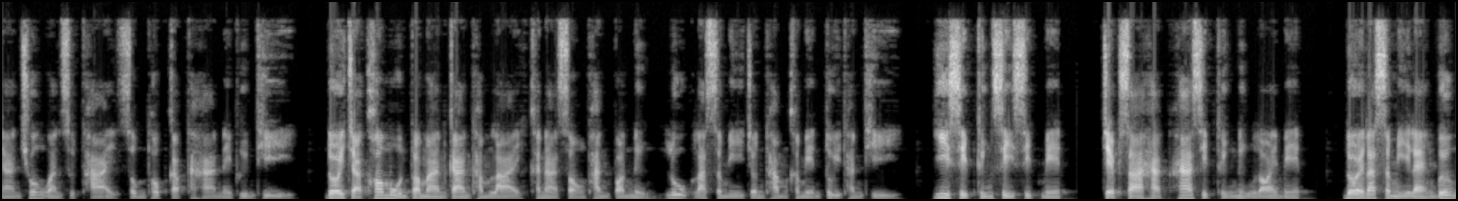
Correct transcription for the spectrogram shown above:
งานช่วงวันสุดท้าย สมทบกับทหารในพื้นที่ โดยจากข้อมูลประมาณการทำลายขนาด 2,000 ปอนด์หนึ่งลูกรัศมีจนทำเขมรตุ๋ยทันที 20-40 เมตร เจ็บสาหัส 50-100 เมตร โดยรัศมีแรงบึ้ม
